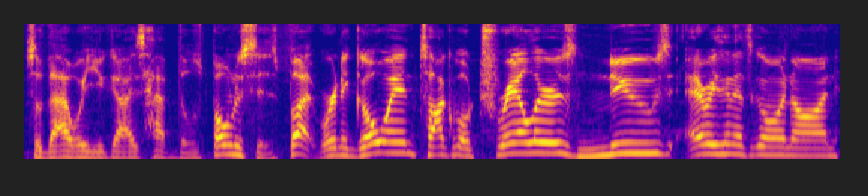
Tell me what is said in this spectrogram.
so that way you guys have those bonuses. But we're going to go in, talk about trailers, news, everything that's going on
